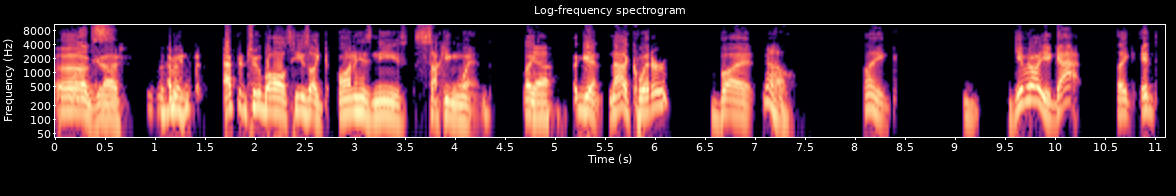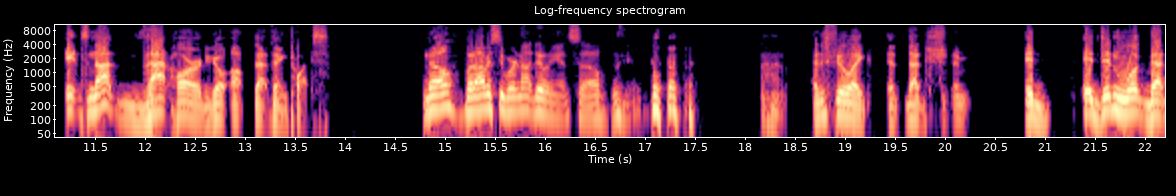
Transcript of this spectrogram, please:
Oh gosh. I mean, but after two balls, he's like on his knees sucking wind. Like yeah. again, not a quitter, but No. like give it all you got. Like it it's not that hard to go up that thing twice. No, but obviously we're not doing it, so I just feel like it, that sh- it it didn't look that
